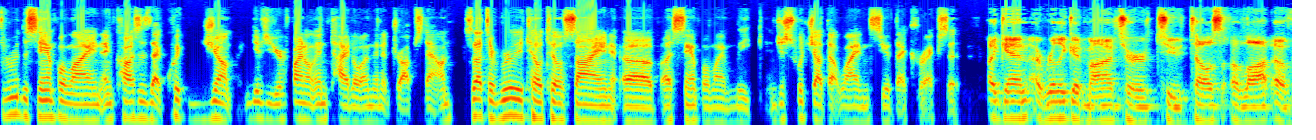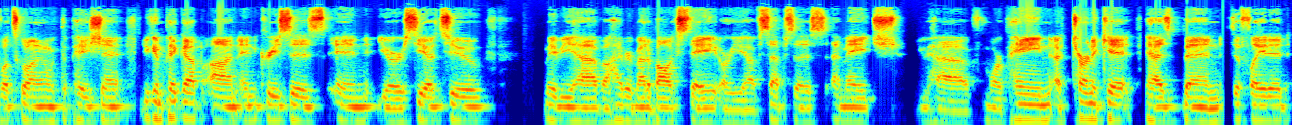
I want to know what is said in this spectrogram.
through the sample line and causes that quick jump, gives you your final end tidal, and then it drops down. So that's a really telltale sign of a sample line leak. And just switch out that line and see if that corrects it again, a really good monitor to tell us a lot of what's going on with the patient. You can pick up on increases in your CO2. Maybe you have a hypermetabolic state or you have sepsis, MH, you have more pain, a tourniquet has been deflated.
